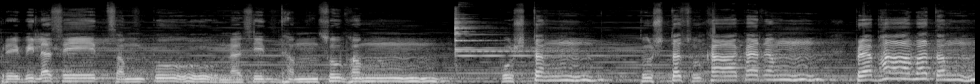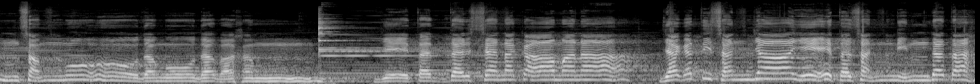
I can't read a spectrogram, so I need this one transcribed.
प्रविलसेत् सम्पूर्णसिद्धं शुभम्। पुष्टं तुष्टसुखाकरं प्रभावतं सम्मोदमोदवहम्। एतद्दर्शनकामना जगति सञ्जायेत सन्निन्दतः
